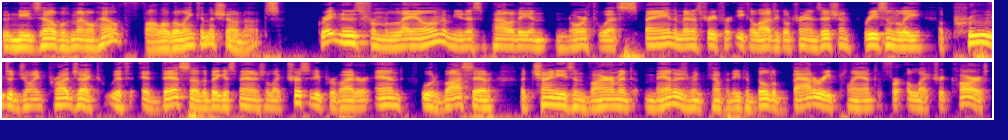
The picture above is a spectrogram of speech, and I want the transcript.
who needs help with mental health, follow the link in the show notes. Great news from Leon, a municipality in northwest Spain. The Ministry for Ecological Transition recently approved a joint project with Endesa, the biggest Spanish electricity provider, and Urbaser, a Chinese environment management company, to build a battery plant for electric cars.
